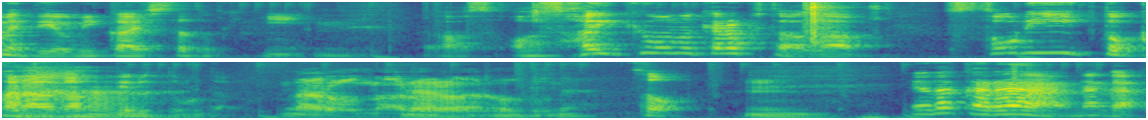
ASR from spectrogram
めて読み返したときに、うん。あ、あ最強のキャラクターが、ストリートから上がってるって思った。なるほど、なるほど。ね。そう。うん。いや、だから、なんか、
